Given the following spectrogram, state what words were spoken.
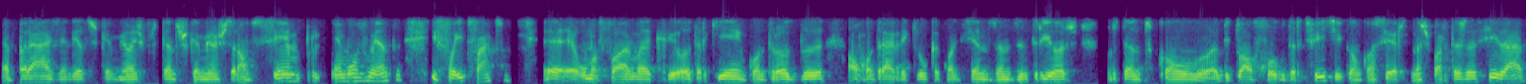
a paragem desses caminhões, portanto os caminhões estarão sempre em movimento e foi de facto eh, uma forma que a autarquia encontrou de, ao contrário daquilo que acontecia nos anos anteriores, portanto com o habitual fogo de artifício e com o concerto nas portas da cidade,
